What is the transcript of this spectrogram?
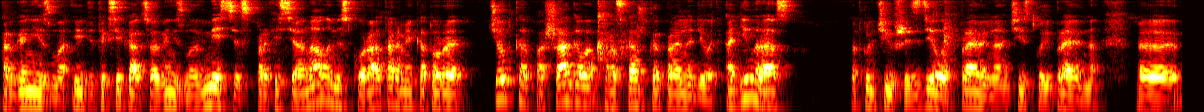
организма и детоксикацию организма вместе с профессионалами, с кураторами, которые четко, пошагово расскажут, как правильно делать. Один раз, подключившись, сделав правильно очистку и правильно, э,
